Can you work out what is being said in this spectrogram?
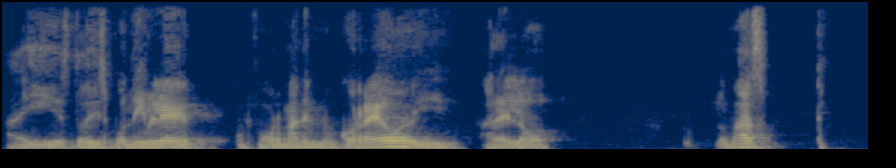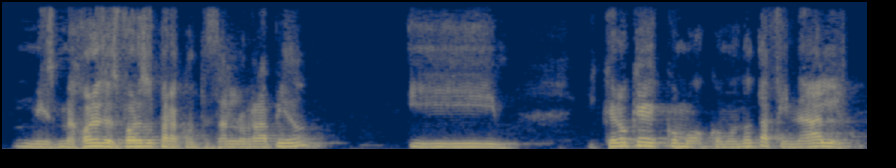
Ahí estoy disponible. Por favor, mándenme un correo y haré lo, lo más, mis mejores esfuerzos para contestarlo rápido. Y, y creo que como, como, nota final,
